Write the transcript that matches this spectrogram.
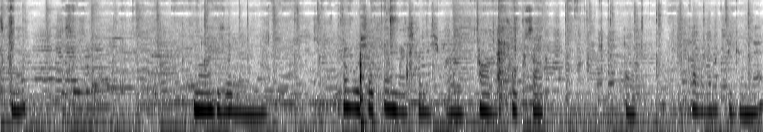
Tipine. Bunlar güzel oynuyor. Ama bu çoktan başlamış bile. Aa, çok güzel. Evet. Kalabalık bir günde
